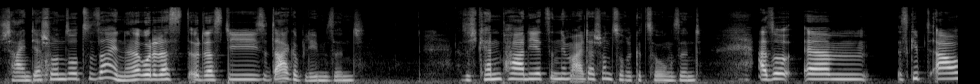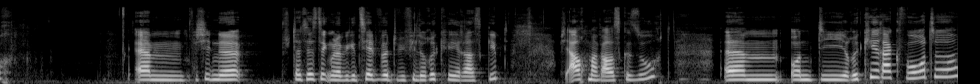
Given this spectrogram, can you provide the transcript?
Scheint ja schon so zu sein, ne? Oder dass, oder dass die so da geblieben sind. Also ich kenne ein paar, die jetzt in dem Alter schon zurückgezogen sind. Also ähm, es gibt auch ähm, verschiedene Statistiken oder wie gezählt wird, wie viele Rückkehrer es gibt. Habe ich auch mal rausgesucht. Ähm, und die Rückkehrerquote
